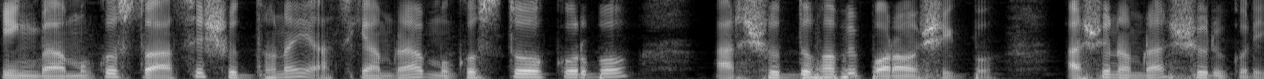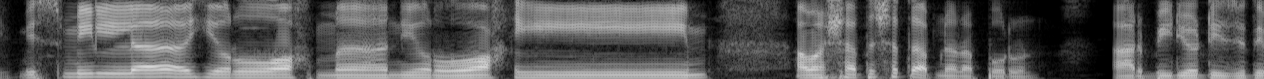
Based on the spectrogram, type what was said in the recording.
কিংবা মুখস্থ আছে, শুদ্ধ নাই, আজকে আমরা মুখস্থ করব আর শুদ্ধভাবে পড়াও শিখব। আসুন আমরা শুরু করি। রহিম আমার সাথে সাথে আপনারা পড়ুন। আর ভিডিওটি যদি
